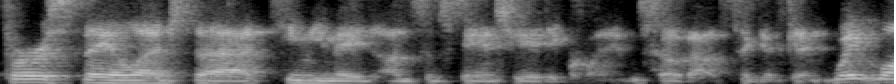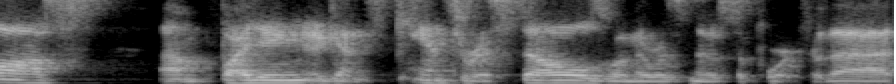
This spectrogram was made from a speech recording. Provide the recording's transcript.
First, they allege that Teami made unsubstantiated claims, so about significant weight loss, um, fighting against cancerous cells when there was no support for that,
